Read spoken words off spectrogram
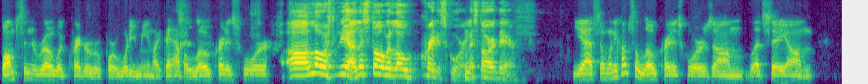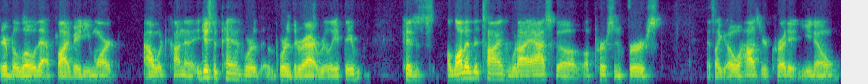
Bumps in the road with credit report. What do you mean? Like they have a low credit score? Uh, lowest. Yeah, let's start with low credit score. Let's start there. Yeah, so when it comes to low credit scores, um, let's say um they're below that 580 mark, I would kind of. It just depends where where they're at really. If they, because a lot of the times, what I ask a, a person first, it's like, oh, how's your credit? You know,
